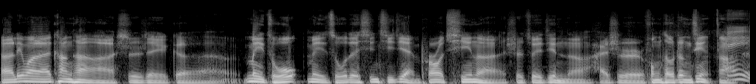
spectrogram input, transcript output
呃，另外来看看啊，是这个魅族，魅族的新旗舰 Pro 七呢，是最近呢还是风头正劲啊。哎，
